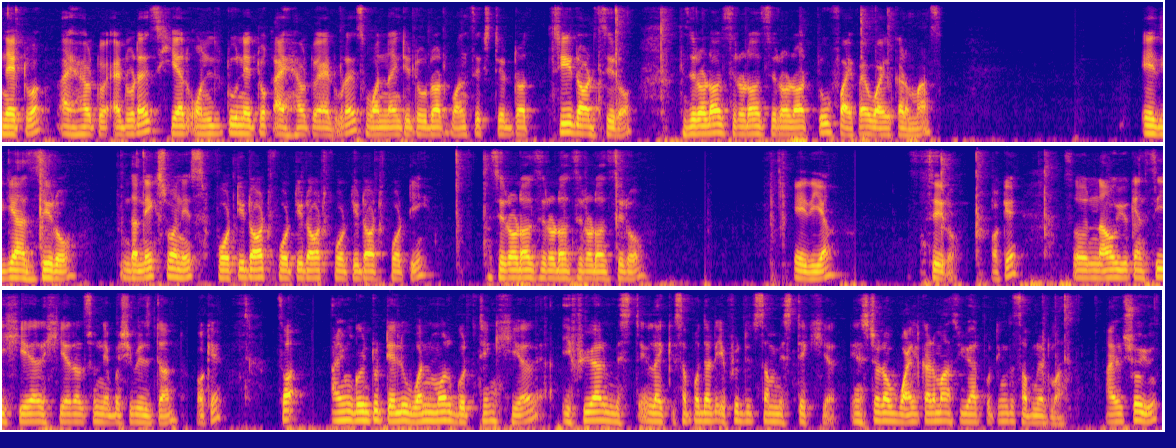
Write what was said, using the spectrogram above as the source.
Network i have to advertise. Here only two network i have to advertise. 192.168.3.0 0.0.0.255 wildcard mask. Area 0 the next one is 40.40.40.40 0.0.0.0 area 0 okay? So now you can see here here also neighborship is done okay? So i'm going to tell you one more good thing here. If you are mistake like suppose that if you did some mistake here instead of wildcard mask you are putting the subnet mask. I'll show you.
